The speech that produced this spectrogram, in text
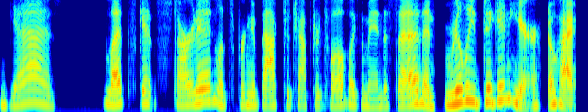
Yes. Let's get started. Let's bring it back to chapter 12, like Amanda said, and really dig in here. Okay.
